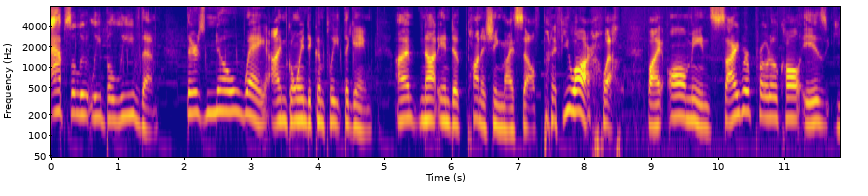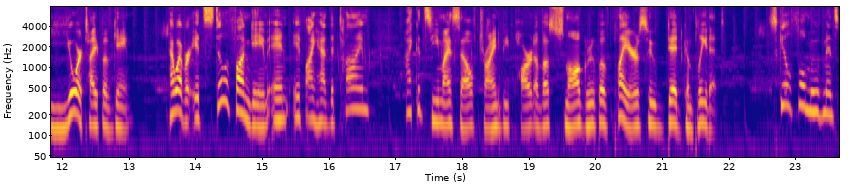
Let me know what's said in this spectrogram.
absolutely believe them. There's no way I'm going to complete the game. I'm not into punishing myself, but if you are, well, by all means, Cyber Protocol is your type of game. However, it's still a fun game, and if I had the time, I could see myself trying to be part of a small group of players who did complete it. Skillful movements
